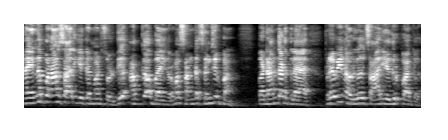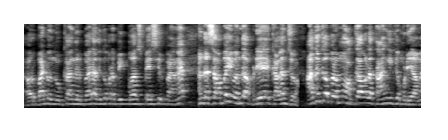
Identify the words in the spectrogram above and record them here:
நான் என்ன பண்ணாலும் சாரி கேட்கணுமான்னு சொல்லிட்டு அக்கா பயங்கரமா சண்டை செஞ்சிருப்பாங்க. பட் அந்த இடத்துல பிரவீன் அவர்கள் சாரி எதிர்பார்க்கல. அவர் பாட்டு வந்து உட்கார்ந்து இருப்பாரு அதுக்கப்புறம் பிக் பாஸ் பேசியிருப்பாங்க. அந்த சபை வந்து அப்படியே கலைஞ்சிரும். அதுக்கப்புறமும் அக்காவால தாங்கிக்க முடியாம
